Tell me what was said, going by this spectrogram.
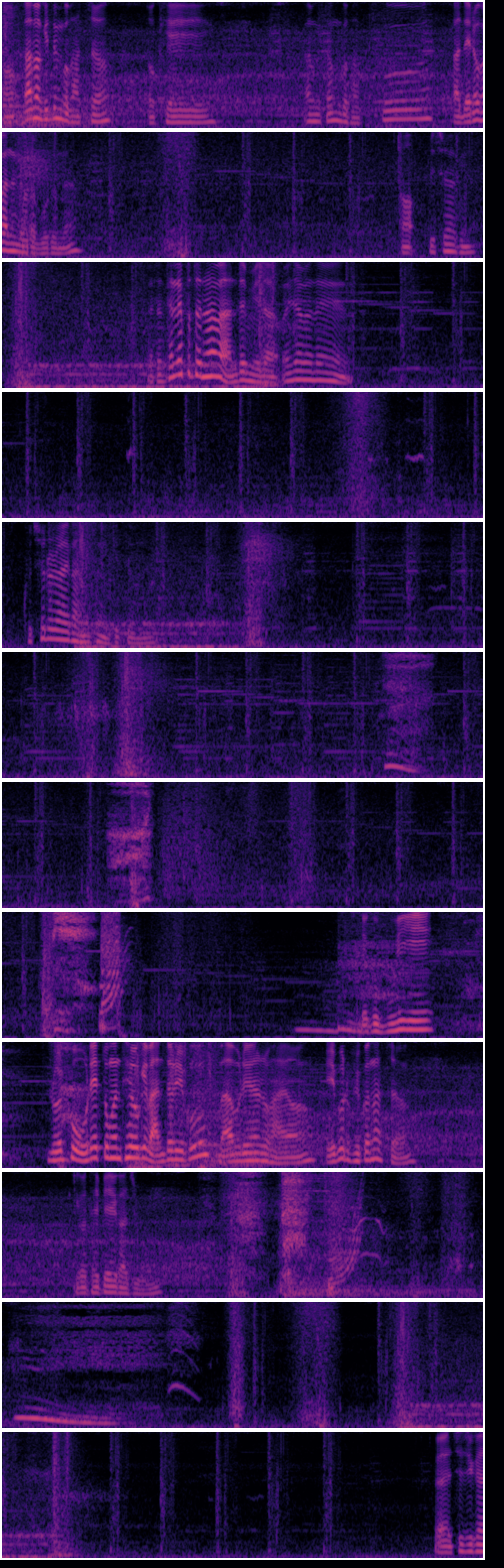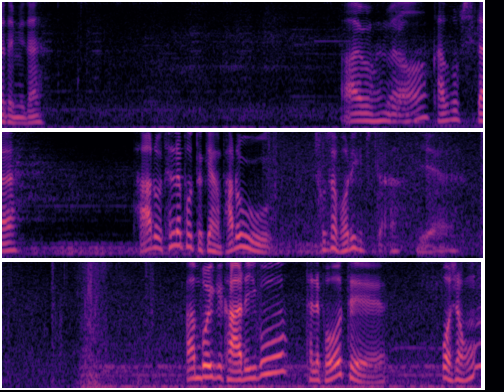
어 까마귀 뜬 거 봤죠? 오케이. 까마귀 뜬 거 봤고. 아 내려가는 거라 모르나? 어 위치 확인. 일단 텔레포트는 하면 안 됩니다. 왜냐면은 구출을 할 가능성이 있기 때문에 그리고 무기 롤코 오랫동안 태우게 만들고 마무리하러 가요. 일부러 불 꺼놨죠. 이거 대비해가지고. 지지가야 됩니다. 아유 힘들어. 가봅시다. 바로 텔레포트 그냥 바로 조사 버리깁시다. 예. 안 보이게 가리고 텔레포트. 뽀숑.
